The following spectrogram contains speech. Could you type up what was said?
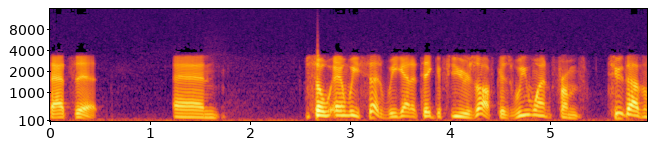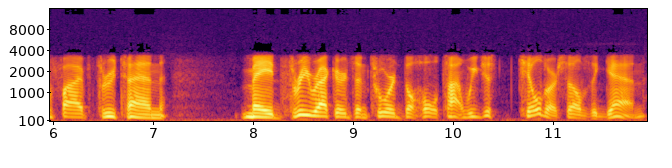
That's it. And so, and we said we got to take a few years off because we went from 2005 through 10, made three records, and toured the whole time. We just killed ourselves again.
